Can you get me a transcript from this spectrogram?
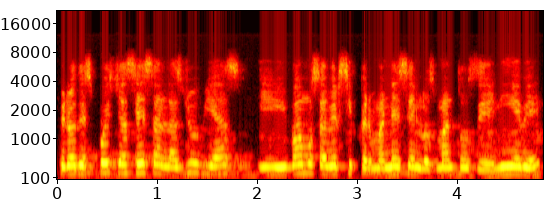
pero después ya cesan las lluvias y vamos a ver si permanecen los mantos de nieve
